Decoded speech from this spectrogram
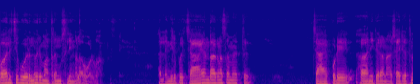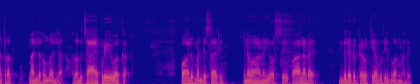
പാലിച്ച് പോരുന്നവർ മാത്രമേ മുസ്ലിങ്ങളാവുള്ളൂ അല്ലെങ്കിൽ ഇപ്പോൾ ചായ ഉണ്ടാക്കുന്ന സമയത്ത് ചായപ്പൊടി ഹാനികരമാണ്. ശരീരത്തിന് അത്ര നല്ലതൊന്നുമല്ല. അതുകൊണ്ട് ചായപ്പൊടി ഒഴിവാക്കുക. പാലും പഞ്ചസാരയും പിന്നെ വേണമെങ്കിൽ കുറച്ച് പാലട എന്തെങ്കിലുമൊക്കെ ഇട്ട് ഇളക്കിയാൽ മതി എന്ന് പറഞ്ഞാൽ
